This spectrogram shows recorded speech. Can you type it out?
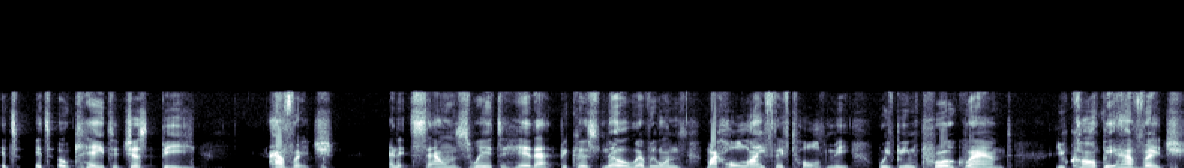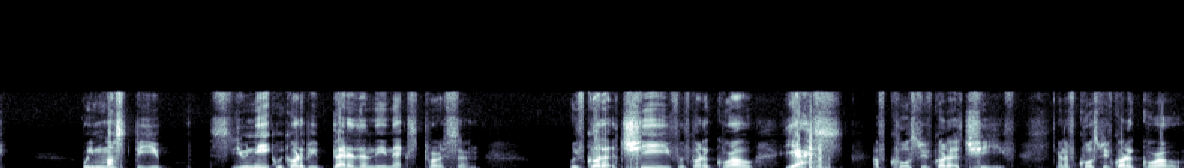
It's it's okay to just be average. And it sounds weird to hear that because no, everyone's my whole life they've told me we've been programmed. You can't be average. We must be unique. We've got to be better than the next person. We've got to achieve. We've got to grow. Yes, of course we've got to achieve. And of course we've got to grow.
